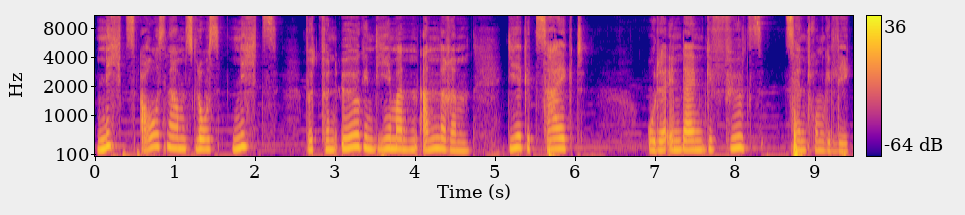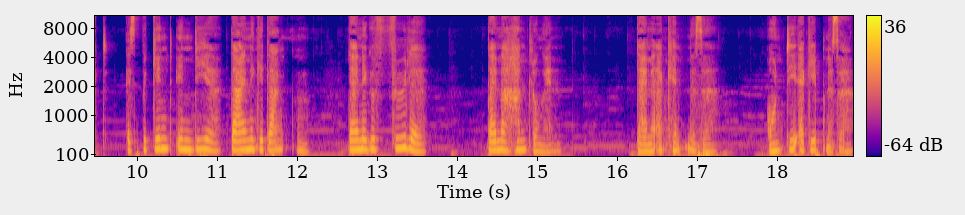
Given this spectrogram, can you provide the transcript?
Nichts, ausnahmslos nichts, wird von irgendjemandem anderem dir gezeigt oder in dein Gefühlszentrum gelegt. Es beginnt in dir, deine Gedanken, deine Gefühle, deine Handlungen, deine Erkenntnisse und die Ergebnisse.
